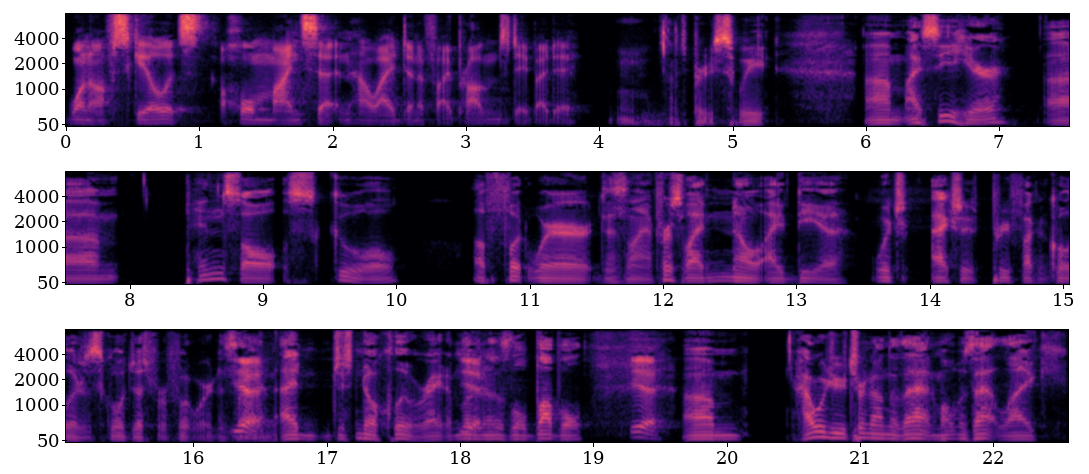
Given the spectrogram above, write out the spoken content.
one off skill. It's a whole mindset and how I identify problems day by day. That's pretty sweet. Um, I see here, um, Pensole School of Footwear Design. First of all, I had no idea, which actually is pretty fucking cool. There's a school just for footwear design. Yeah. I had just no clue, right? I'm living Yeah. in this little bubble. Yeah. Um, how would you turn on to that and what was that like?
